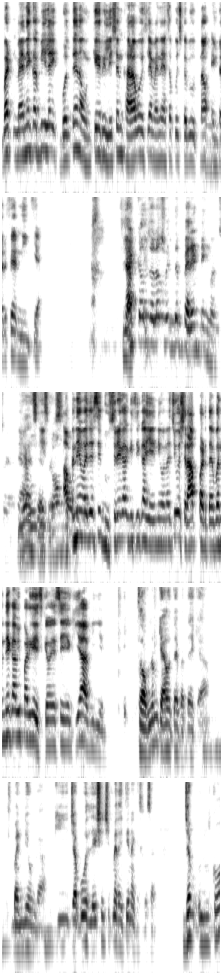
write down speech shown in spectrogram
बट मैंने कभी लाइक बोलते हैं ना उनके रिलेशन खराब हो इसलिए मैंने ऐसा कुछ कभी उतना। इंटरफेयर नहीं किया that comes along with the parenting also Yes, yes, yes. अपने वजह से दूसरे का किसी का ये नहीं होना चाहिए वो शराब पड़ता है बंदे का भी पड़ गया इसके वजह से ये किया अभी ये। प्रॉब्लम क्या होता है पता है क्या? बंदियों का कि जब वो रिलेशनशिप में रहती है ना किसके साथ जब उनको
